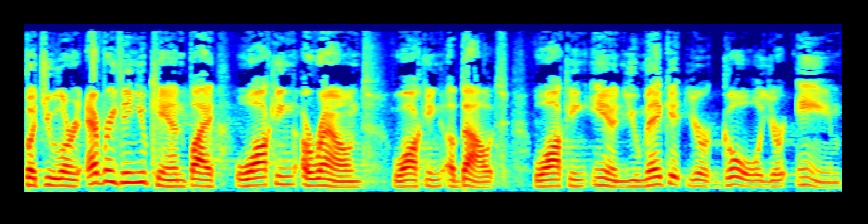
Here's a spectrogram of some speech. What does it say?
but you learn everything you can by walking around, walking about, walking in. You make it your goal, your aim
